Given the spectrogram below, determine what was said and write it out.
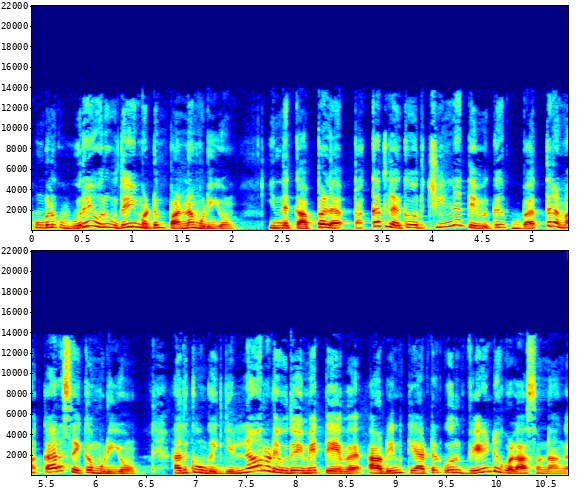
உங்களுக்கு ஒரே ஒரு உதவி மட்டும் பண்ண முடியும். இந்த கப்பலை பக்கத்தில் இருக்க ஒரு சின்ன தீவுக்கு பத்திரமா கரை சேர்க்க முடியும். அதுக்கு உங்கள் எல்லாருடைய உதவியுமே தேவை அப்படின்னு கேப்டன் ஒரு வேண்டுகோளாக சொன்னாங்க.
